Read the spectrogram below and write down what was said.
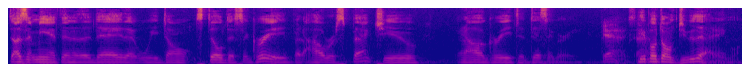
Doesn't mean at the end of the day that we don't still disagree, but I'll respect you and I'll agree to disagree. Yeah, exactly. People don't do that anymore.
